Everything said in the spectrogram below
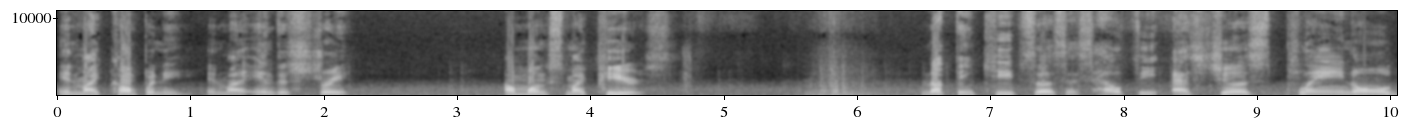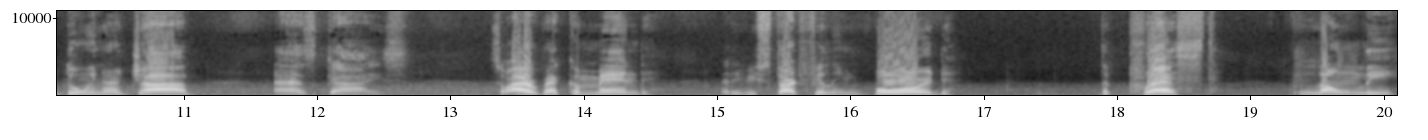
in my company, in my industry, amongst my peers? Nothing keeps us as healthy as just plain old doing our job as guys. So I recommend that if you start feeling bored, depressed, lonely,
